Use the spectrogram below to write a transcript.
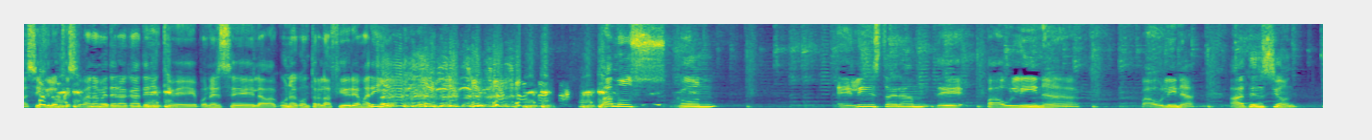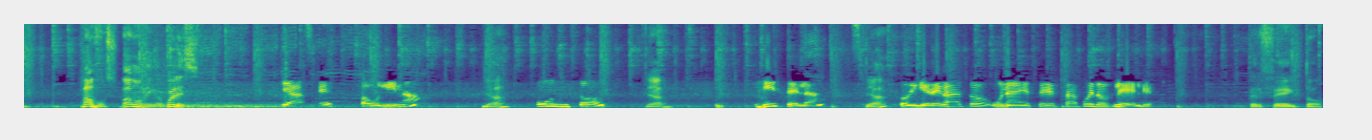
Así que los que se van a meter acá tienen que ponerse la vacuna contra la fiebre amarilla. Vamos con el Instagram de Paulina. Paulina, atención. Vamos, vamos amiga, ¿cuál es? ya, es Paulina, ¿Ya? punto, ¿Ya? Gisela, ¿Ya? con Y de gato, una S de sapo y doble L. Perfecto.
